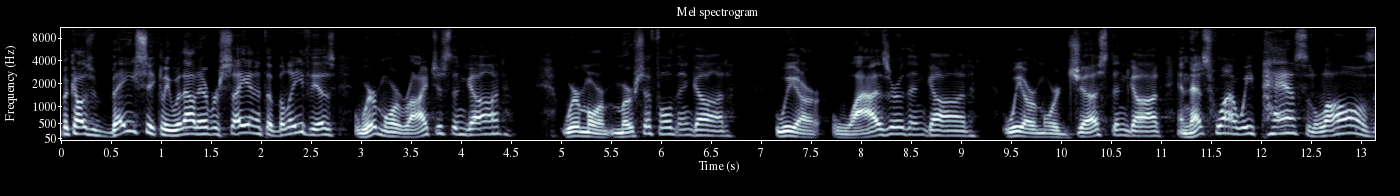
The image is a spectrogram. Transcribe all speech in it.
because basically, without ever saying it, the belief is we're more righteous than God, we're more merciful than God, we are wiser than God. We are more just than God. And that's why we pass laws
